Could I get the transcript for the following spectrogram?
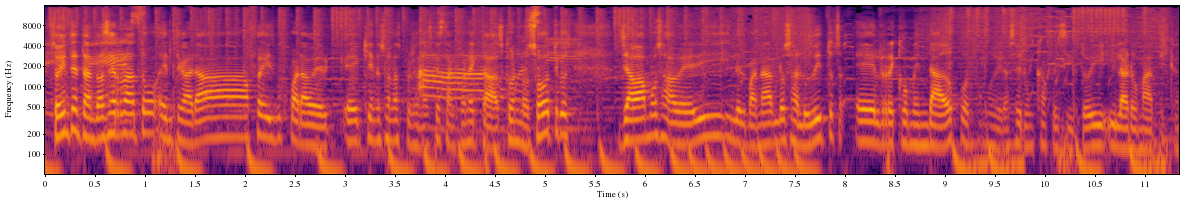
Estoy intentando hace rato entrar a Facebook para ver eh, quiénes son las personas que están ah, conectadas con nosotros. Ya vamos a ver y, les van a dar los saluditos. El recomendado, por favor, ir a hacer un cafecito y, la aromática.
